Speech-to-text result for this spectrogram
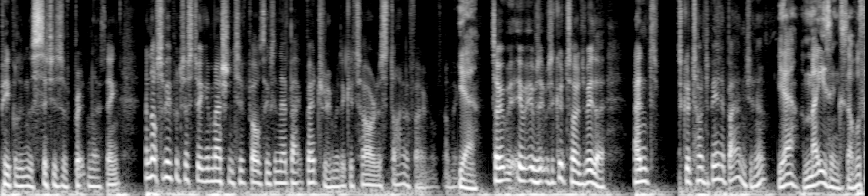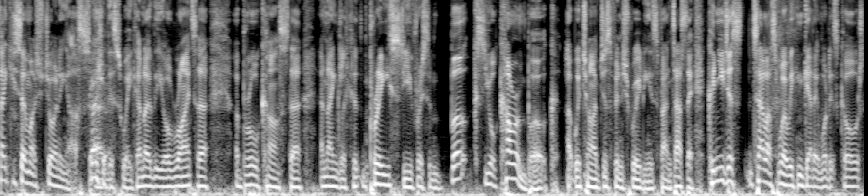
people in the cities of Britain, I think, and lots of people just doing imaginative bold things in their back bedroom with a guitar and a stylophone or something. yeah. So it, it was it was a good time to be there, and it's a good time to be in a band, you know. Yeah, amazing stuff. Well, thank you so much for joining us uh, this week. I know that you're a writer, a broadcaster, an Anglican priest. You've written books. Your current book, uh, which I've just finished reading, is fantastic. Can you just tell us where we can get it, what it's called?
